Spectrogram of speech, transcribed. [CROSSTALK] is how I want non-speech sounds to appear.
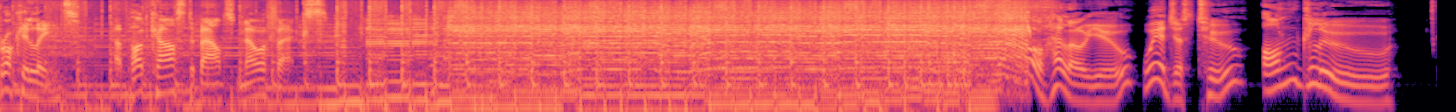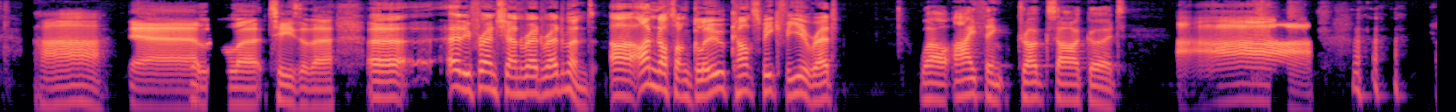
Rock Elite, a podcast about NoFX. Oh, hello, you. We're just two on glue. Ah, Yeah, a little uh, teaser there. Uh, Eddie French and Red Redmond. Uh, I'm not on glue. Can't speak for you, Red. well, I think drugs are good. Ah. [LAUGHS]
